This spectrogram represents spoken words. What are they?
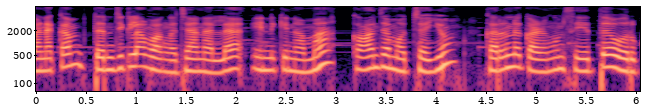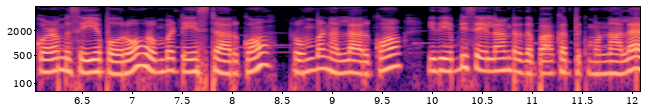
வணக்கம். தெரிஞ்சுக்கலாம் வாங்க சேனலில் இன்றைக்கி நம்ம காஞ்ச மொச்சையும் கருணக்கிழங்கும் சேர்த்து ஒரு குழம்பு செய்ய போகிறோம் ரொம்ப டேஸ்ட்டாக இருக்கும். ரொம்ப நல்லா இருக்கும். இது எப்படி செய்யலான்றதை பார்க்கறதுக்கு முன்னால்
